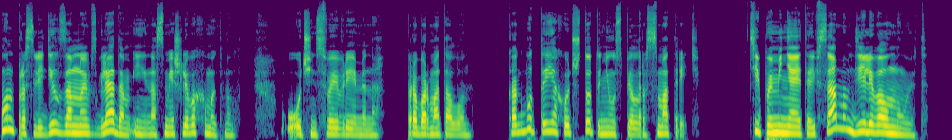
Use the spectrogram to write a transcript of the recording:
Он проследил за мной взглядом и насмешливо хмыкнул. «Очень своевременно», — пробормотал он. «Как будто я хоть что-то не успел рассмотреть. Типа меня это и в самом деле волнует.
